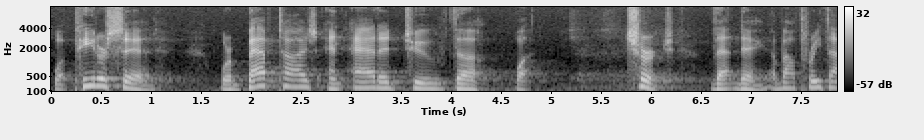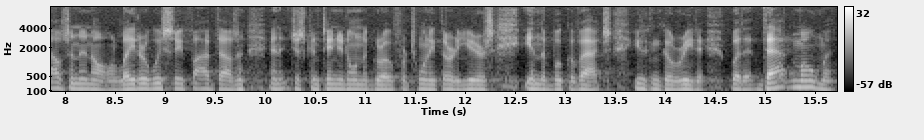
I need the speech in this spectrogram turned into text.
what Peter said were baptized and added to the what? Church, Church that day. About 3,000 in all. Later we see 5,000, and it just continued on to grow for 20, 30 years in the book of Acts. You can go read it. But at that moment,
